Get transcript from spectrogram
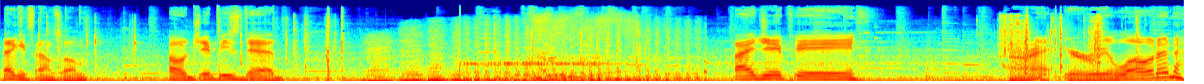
Peggy found some. Oh, JP's dead. Bye, JP. Alright, you're reloaded.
